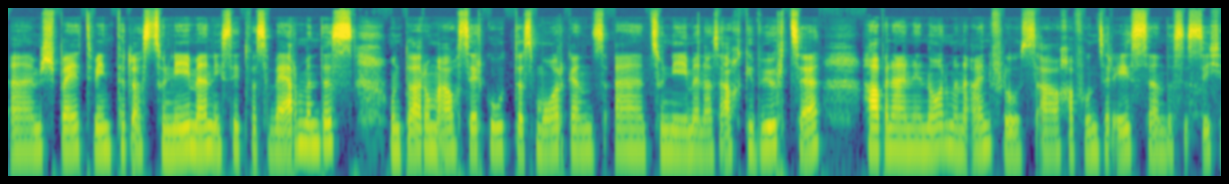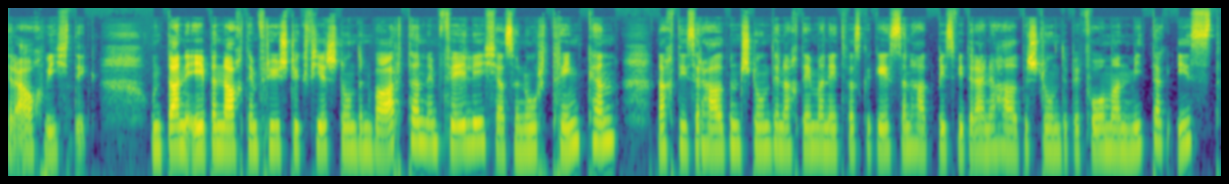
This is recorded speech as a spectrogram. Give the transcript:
ähm, Spätwinter, das zu nehmen, ist etwas Wärmendes und darum auch sehr gut, das morgens äh, zu nehmen. Also auch Gewürze haben einen enormen Einfluss auch auf unser Essen. Das ist sicher auch wichtig. Und dann eben nach dem Frühstück vier Stunden warten empfehle ich, also nur trinken nach dieser halben Stunde, nachdem man etwas gegessen hat, bis wieder eine halbe Stunde, bevor man Mittag isst.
